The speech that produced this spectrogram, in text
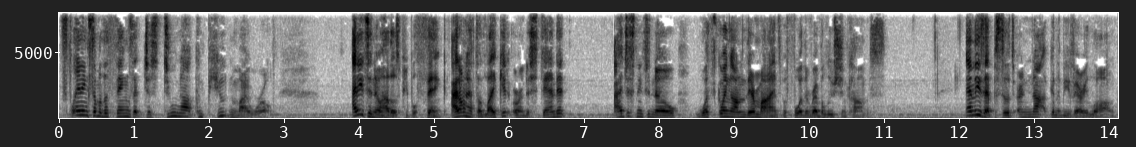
explaining some of the things that just do not compute in my world. I need to know how those people think. I don't have to like it or understand it. I just need to know what's going on in their minds before the revolution comes. And these episodes are not going to be very long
